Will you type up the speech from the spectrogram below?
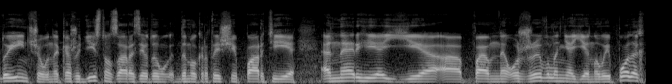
до іншого. Вони кажуть, дійсно зараз є в демо- демократичній партії енергія, є певне оживлення, є новий подих,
